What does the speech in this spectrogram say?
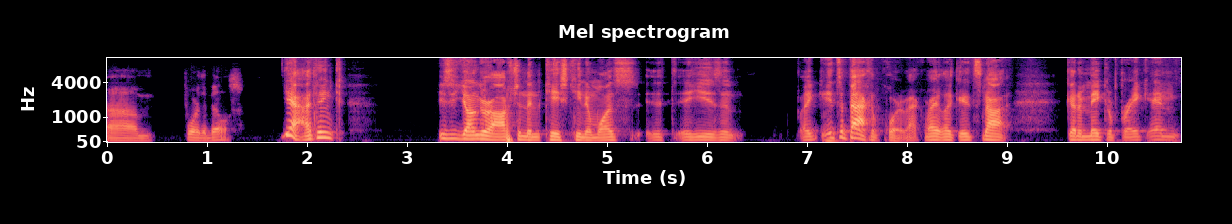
um, for the Bills. Yeah, I think he's a younger option than Case Keenum was. It, he isn't like it's a backup quarterback, right? Like it's not gonna make or break. And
